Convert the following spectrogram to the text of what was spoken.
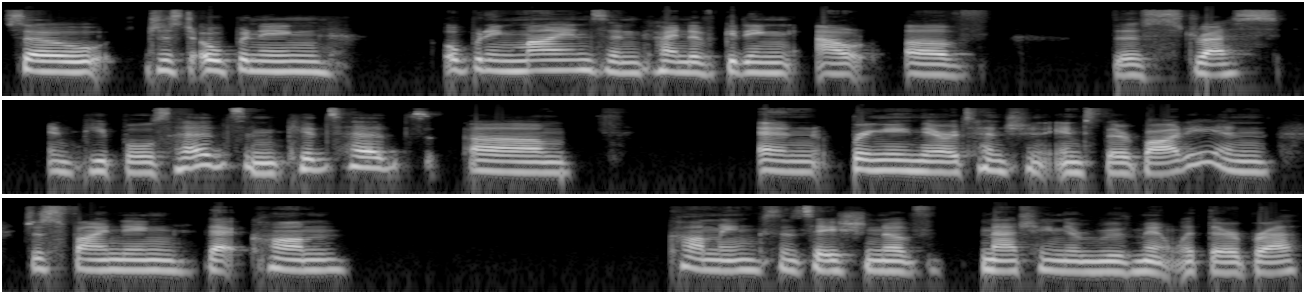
So just opening opening minds and kind of getting out of the stress in people's heads and kids' heads um, and bringing their attention into their body and just finding that calm, calming sensation of matching their movement with their breath.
